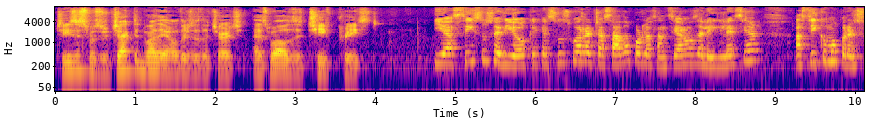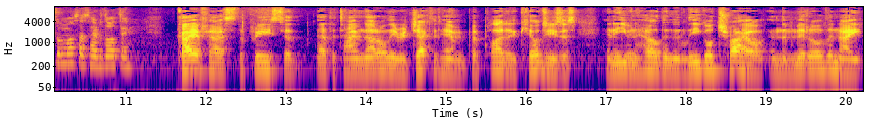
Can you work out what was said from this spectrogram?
Jesus was rejected by the elders of the church as well as the chief priest. Y así sucedió que Jesús fue rechazado por los ancianos de la iglesia, así como por el sumo sacerdote. Caiaphas, the priest at, the time, not only rejected him, but plotted to kill Jesus and even held an illegal trial in the middle of the night.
